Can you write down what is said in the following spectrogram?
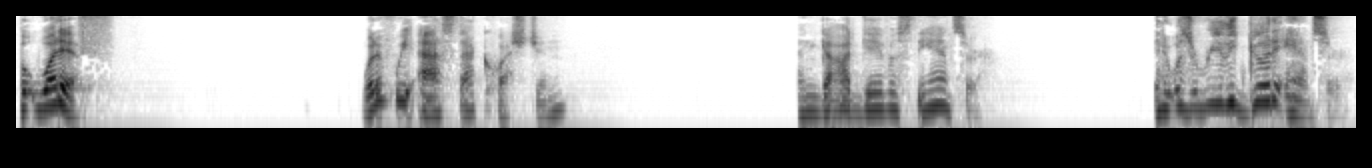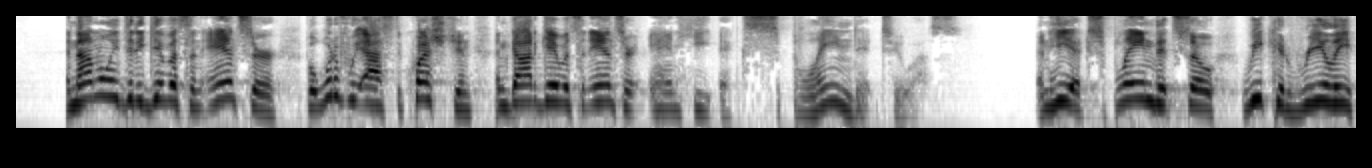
But what if? What if we asked that question and God gave us the answer? And it was a really good answer. And not only did he give us an answer, but what if we asked the question and God gave us an answer and he explained it to us? And he explained it so we could really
